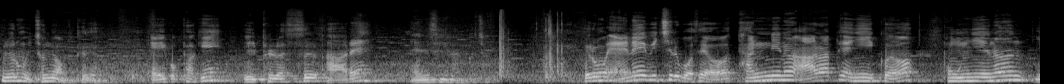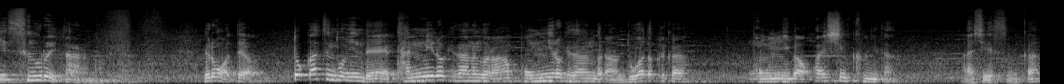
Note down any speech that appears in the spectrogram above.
그럼 여러분 정리하면 어떻게 돼요? a 곱하기 1 플러스 r의 n승이라는 거죠 여러분 n의 위치를 보세요 단리는 r 앞에 n이 있고요 복리는 얘 승으로 있다는 겁니다 여러분 어때요? 똑같은 돈인데 단리로 계산하는 거랑 복리로 계산하는 거랑 누가 더 클까요? 복리가 훨씬 큽니다 아시겠습니까?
